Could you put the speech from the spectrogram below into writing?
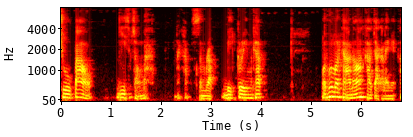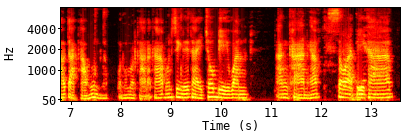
ชูเป้า 22 บาทนะครับสำหรับบิ๊กกรีมครับ หมดหุ้นหมดข่าวเนาะข่าวจากอะไรเนี่ยข่าวจากข่าวหุ้นครับหมดหุ้นหมดข่าวนะครับหุ้นซิงหรือไทยโชคดีวันอังคารครับ สวัสดีครับ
